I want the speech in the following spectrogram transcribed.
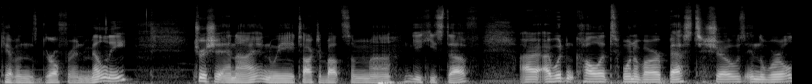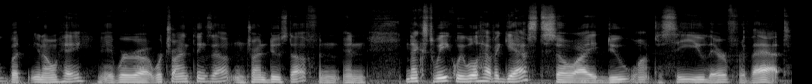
Kevin's girlfriend Melanie. Trisha and I, and we talked about some uh, geeky stuff. I, I, wouldn't call it one of our best shows in the world, but you know, hey, we're uh, we're trying things out and trying to do stuff. And and next week we will have a guest, so I do want to see you there for that.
